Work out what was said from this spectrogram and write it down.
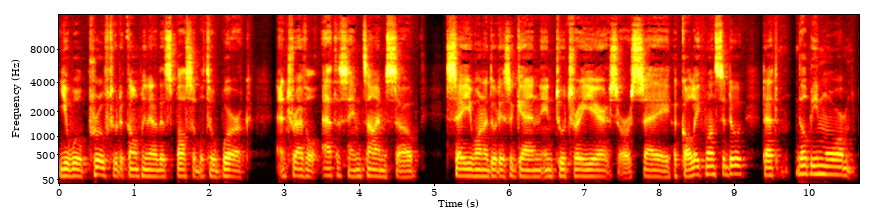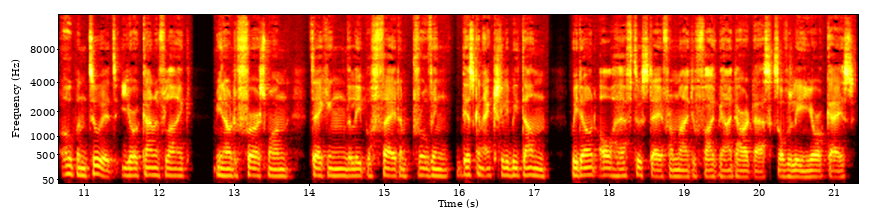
you will prove to the company that it's possible to work and travel at the same time. So say you want to do this again in two, three years, or say a colleague wants to do that, they'll be more open to it. You're kind of like, you know, the first one taking the leap of faith and proving this can actually be done. We don't all have to stay from nine to five behind our desks. Obviously, in your case,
